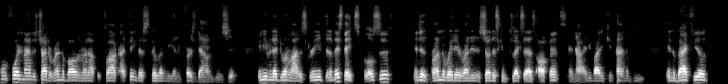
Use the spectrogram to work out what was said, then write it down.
49ers try to run the ball and run out the clock, I think they're still gonna be getting first downs and shit. And even they're doing a lot of screens, and if they stay explosive and just run the way they're running and show this complex ass offense and how anybody can kind of be in the backfield,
